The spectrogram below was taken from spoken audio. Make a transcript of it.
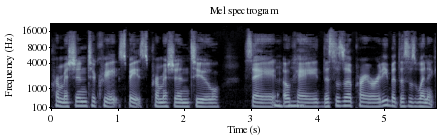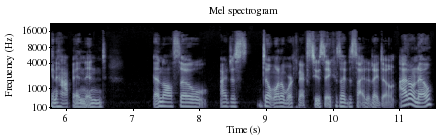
permission to create space, permission to say, mm-hmm. okay, this is a priority, but this is when it can happen. And and also, I just don't want to work next Tuesday because I decided I don't. I don't know.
